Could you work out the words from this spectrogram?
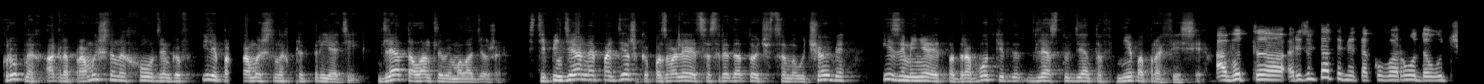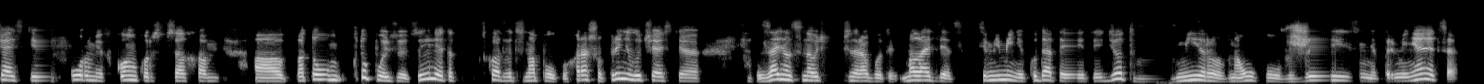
крупных агропромышленных холдингов или промышленных предприятий для талантливой молодежи. Стипендиальная поддержка позволяет сосредоточиться на учебе и заменяет подработки для студентов не по профессии. А вот э, результатами такого рода участия в форуме, в конкурсах э, потом кто пользуется? Или это складывается на полку? Хорошо, принял участие, занялся научной работой, молодец. Тем не менее, куда-то это идет в мир, в науку, в жизнь, применяется?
